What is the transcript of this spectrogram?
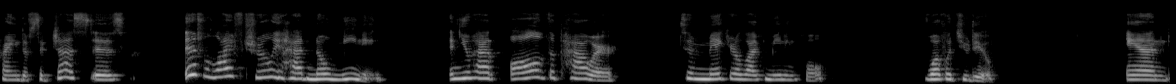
kind of suggest is if life truly had no meaning and you had all of the power to make your life meaningful, what would you do? And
